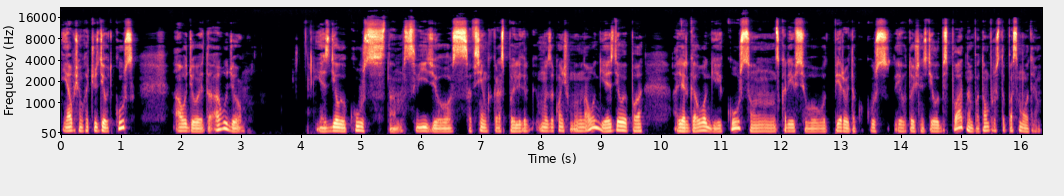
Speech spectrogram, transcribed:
Я, в общем, хочу сделать курс. Аудио – это аудио. Я сделаю курс там с видео, совсем как раз по... Мы закончим иммунологию, я сделаю по аллергологии курс. Он, скорее всего, вот первый такой курс я его точно сделаю бесплатным, потом просто посмотрим.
